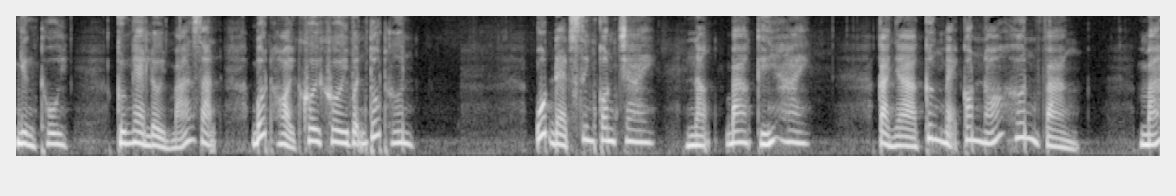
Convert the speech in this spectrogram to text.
Nhưng thôi, cứ nghe lời má dặn, bớt hỏi khơi khơi vẫn tốt hơn. Út đẹp sinh con trai, nặng 3 ký 2. Cả nhà cưng mẹ con nó hơn vàng. Má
